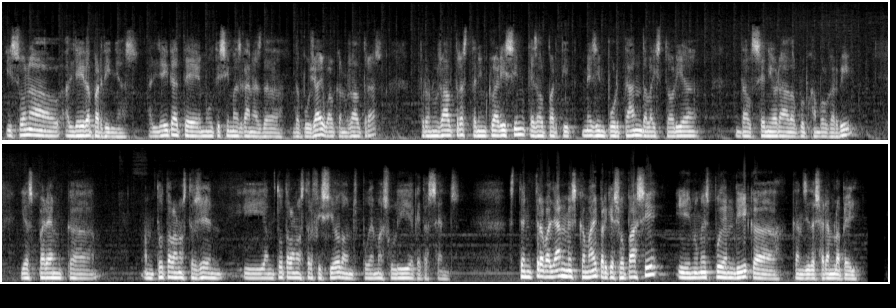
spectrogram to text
i són el, el Lleida Pardinyes. El Lleida té moltíssimes ganes de, de pujar, igual que nosaltres, però nosaltres tenim claríssim que és el partit més important de la història del sènior A del Club Handball Garbí i esperem que amb tota la nostra gent i amb tota la nostra afició doncs, puguem assolir aquest ascens. Estem treballant més que mai perquè això passi i només podem dir que, que ens hi deixarem la pell.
